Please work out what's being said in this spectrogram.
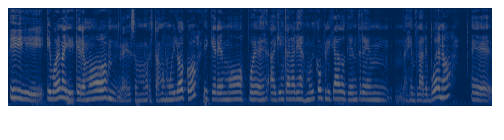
Y, y bueno, y queremos, eh, somos- estamos muy locos y queremos, pues aquí en Canarias es muy complicado que entren ejemplares buenos. eh,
